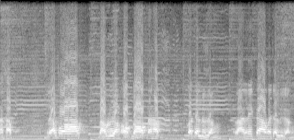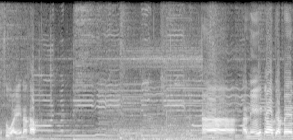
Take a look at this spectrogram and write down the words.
นะครับ แล้วพอดาวเรืองออกดอกนะครับ ก็จะเหลืองลานเลขเก้าก็จะเหลืองสวยนะครับอ่าอันนี้ก็จะเป็น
